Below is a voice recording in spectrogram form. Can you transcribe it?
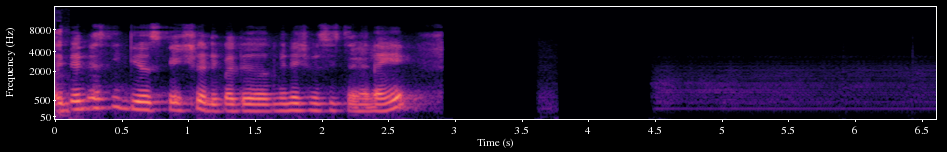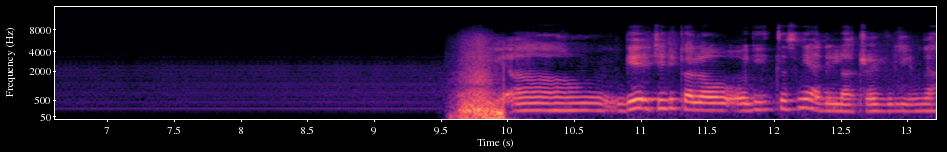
ABNS ni dia special daripada management sistem yang lain. Um, dia jadi kalau auditors ni adalah travelling lah.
